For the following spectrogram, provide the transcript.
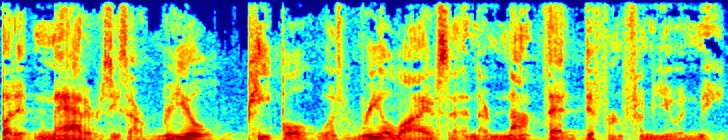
But it matters. These are real people with real lives, and they're not that different from you and me.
